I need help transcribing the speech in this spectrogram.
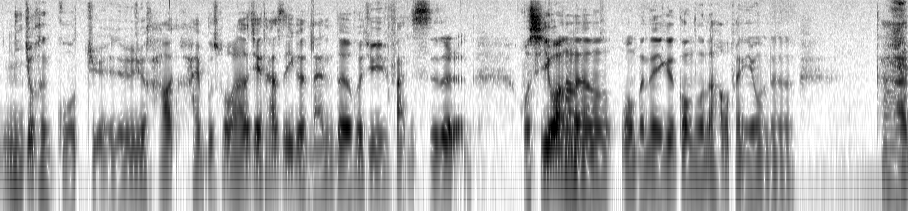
你就很果决，就就好还不错啦。而且他是一个难得会去反思的人。我希望呢，嗯我们的一个共同的好朋友呢，他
